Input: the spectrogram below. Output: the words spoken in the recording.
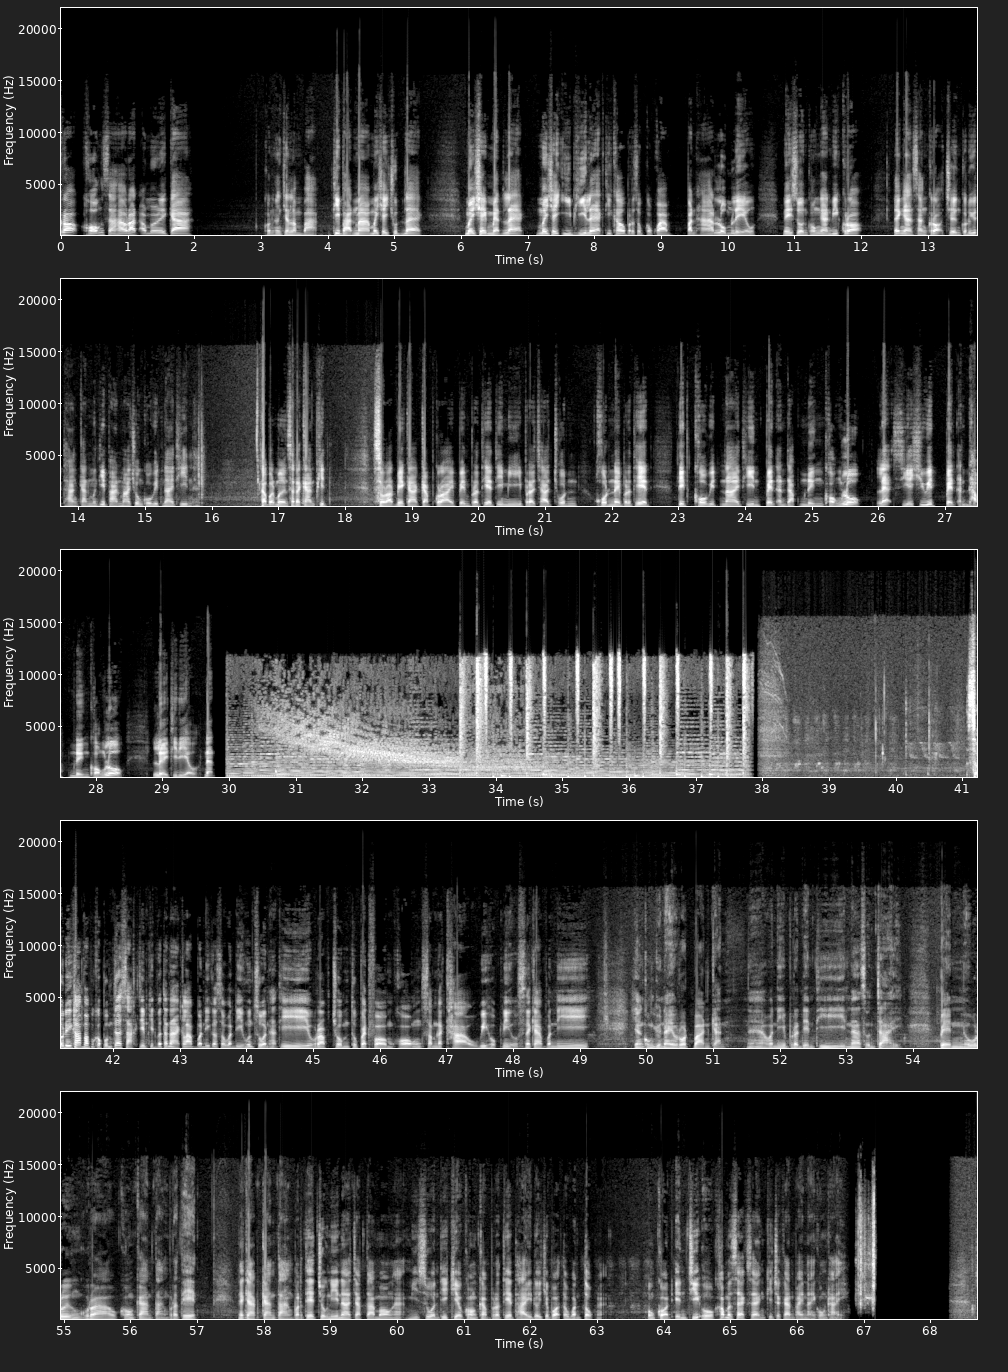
เคราะห์ของสหรัฐอเมริกา ค่อนข้างจะลำบาก ที่ผ่านมาไม่ใช่ชุดแรก ไม่ใช่แมตช์แรก ไม่ใช่ EP แรกที่เขาประสบกับความปัญหาล้มเหลว ในส่วนของงานวิเคราะห์ และงานสังเคราะห์เชิงกลยุทธ์ทางการเมืองที่ผ่านมาช่วงโควิด -19 เขาประเมินสถานการณ์ผิดสหรัฐอเมริกากลับกลายเป็นประเทศที่มีประชาชนคนในประเทศ ติดโควิด -19 เป็นอันดับหนึ่งของโลก และเสียชีวิตเป็นอันดับหนึ่งของโลก เลยทีเดียวนั่นสวัสดีครับ มาพบกับผมเทอศักดิ์จิมกิจวัฒนาครับ วันนี้ก็สวัสดีหุ้นส่วนฮะที่รับชมทุกแพลตฟอร์มของสำนักข่าววิหกนิวส์นะครับ วันนี้ยังคงอยู่ในรถบ้านกันนะฮะวันนี้ประเด็นที่น่าสนใจเป็นเรื่องราวของการต่างประเทศ นะครับการต่างประเทศช่วงนี้น่าจับตามองฮะมีส่วนที่เกี่ยวข้องกับประเทศไทย โดยเฉพาะตะวันตกฮะองค์กร NGO เข้ามาแทรกแซงกิจการภายในของไทย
